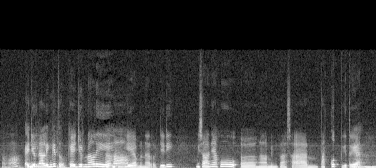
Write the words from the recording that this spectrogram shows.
Kayak Jadi- journaling gitu. kayak journaling iya benar jadi misalnya aku eh, ngalamin perasaan takut gitu ya Iya. Mhm.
